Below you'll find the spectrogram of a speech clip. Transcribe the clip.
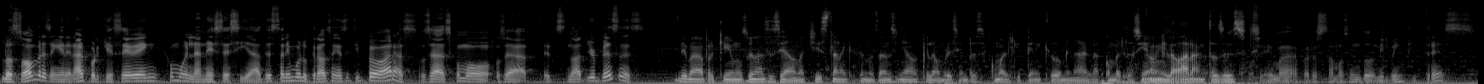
los hombres en general, porque se ven como en la necesidad de estar involucrados en ese tipo de varas. O sea, es como, o sea, it's not your business. Dime, porque vivimos una sociedad machista en la que se nos ha enseñado que el hombre siempre es como el que tiene que dominar la conversación y la vara. Entonces, Sí, ma, pero estamos en 2023.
